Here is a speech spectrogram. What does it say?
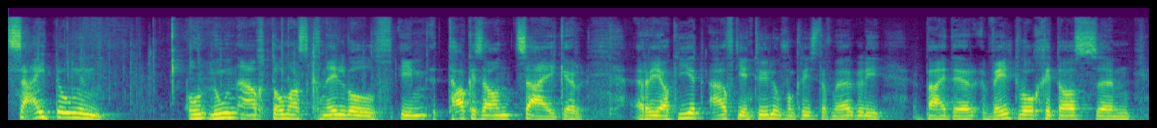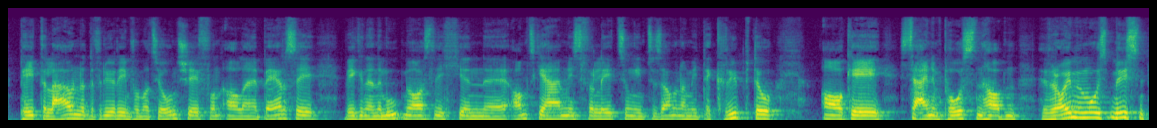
Zeitungen. Und nun auch Thomas Knellwolf im Tagesanzeiger reagiert auf die Enthüllung von Christoph Mörgeli bei der Weltwoche, dass ähm, Peter Launer, der frühere Informationschef von Alain Berset, wegen einer mutmaßlichen äh, Amtsgeheimnisverletzung im Zusammenhang mit der Krypto AG seinen Posten haben räumen muss, müssen.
